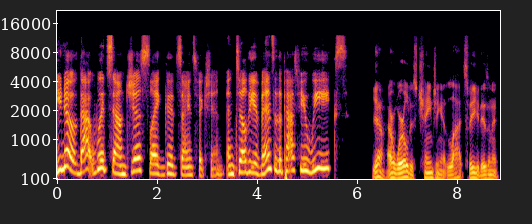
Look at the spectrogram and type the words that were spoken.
You know, that would sound just like good science fiction until the events of the past few weeks. Yeah, our world is changing at light speed, isn't it?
